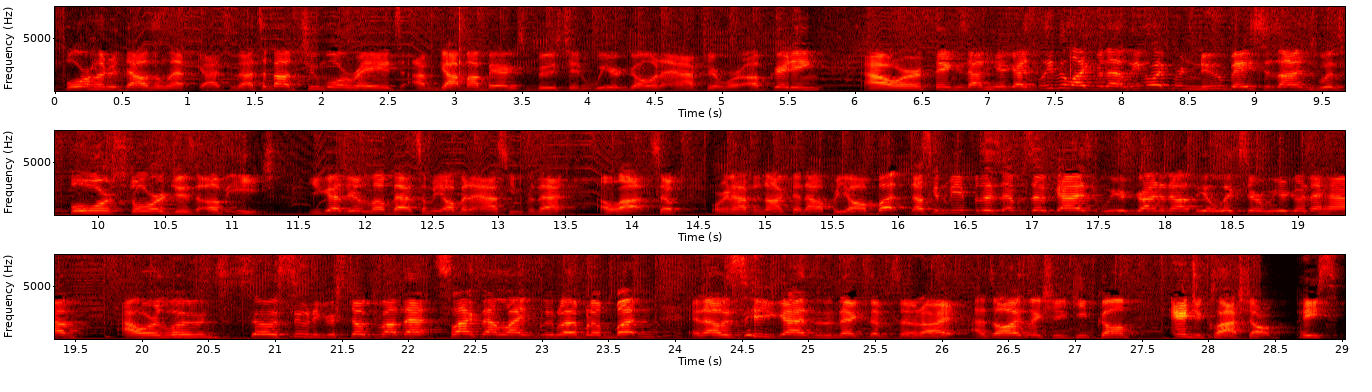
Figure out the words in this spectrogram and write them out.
400,000 left, guys. So that's about two more raids. I've got my barracks boosted. We are going after. We're upgrading our things down here, guys. Leave a like for that. Leave a like for new base designs with four storages of each. You guys are going to love that. Some of y'all been asking for that a lot. So we're going to have to knock that out for y'all. But that's going to be it for this episode, guys. We are grinding out the elixir. We are going to have our loons so soon. If you're stoked about that, slack that like blah, blah, button. And I will see you guys in the next episode, all right? As always, make sure you keep calm and you clash on. Peace.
